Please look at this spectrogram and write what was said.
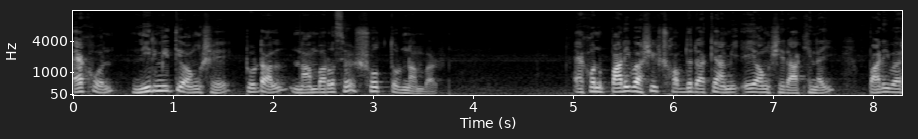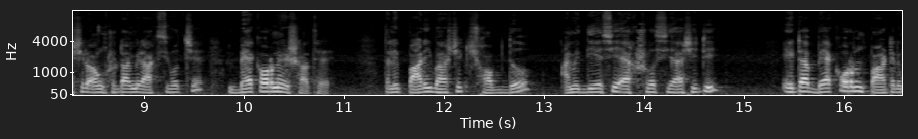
এখন নির্মিতি অংশে টোটাল নাম্বার হচ্ছে সত্তর নাম্বার এখন পারিভাষিক শব্দটাকে আমি এই অংশে রাখি নাই। পারিভাষিক অংশটা আমি রাখছি হচ্ছে ব্যাকরণের সাথে। তাহলে পারিভাষিক শব্দ আমি দিয়েছি একশো ছিয়াশিটি। এটা ব্যাকরণ পার্টের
